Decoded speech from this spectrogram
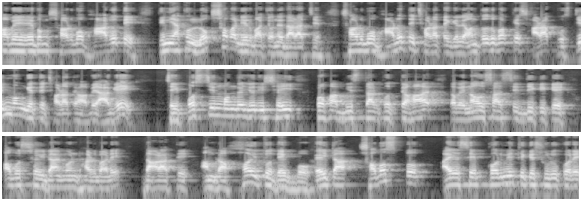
হবে এবং সর্বভারতে তিনি এখন লোকসভা নির্বাচনে দাঁড়াচ্ছেন। সর্বভারতে ছড়াতে গেলে অন্ততপক্ষে সারা পশ্চিমবঙ্গেতে ছড়াতে হবে আগে। সেই পশ্চিমবঙ্গে যদি সেই প্রভাব বিস্তার করতে হয়, তবে নওসাদ সিদ্দিকিকে অবশ্যই ডায়মন্ড হারবারে দাঁড়াতে আমরা হয়তো দেখব। এইটা সমস্ত আইএসএফ কর্মী থেকে শুরু করে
